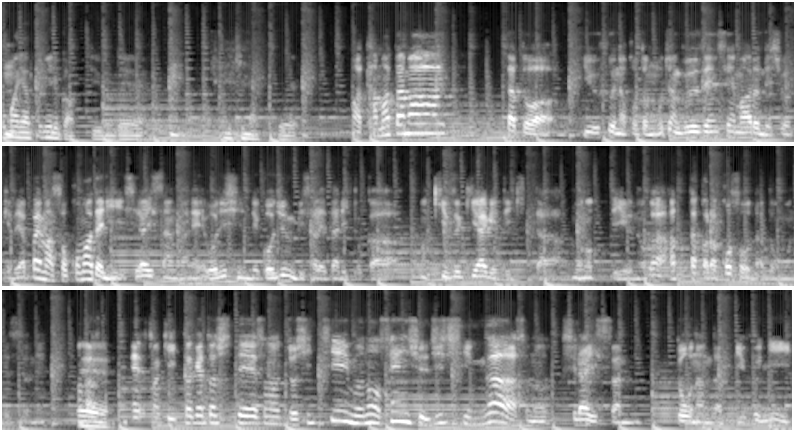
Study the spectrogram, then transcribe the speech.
お前やってみるかっていうので、うん、決まって。まあ、たまたまだとはいうふうなことももちろん偶然性もあるんでしょうけどやっぱりまあそこまでに白石さんがねご自身でご準備されたりとか、まあ、築き上げてきたものっていうのがあったからこそだと思うんですよね。えー、そのきっかけとしてその女子チームの選手自身がその白石さんどうなんだっていうふうに、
